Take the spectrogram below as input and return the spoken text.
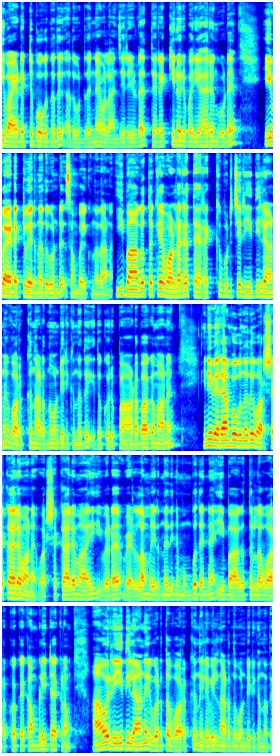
ഈ വയഡക്റ്റ് പോകുന്നത്. അതുകൊണ്ട് തന്നെ വളാഞ്ചേരിയുടെ തിരക്കിനൊരു പരിഹാരം കൂടെ ഈ വയഡക്റ്റ് വരുന്നത് കൊണ്ട് സംഭവിക്കുന്നതാണ്. ഈ ഭാഗത്തൊക്കെ വളരെ തിരക്ക് പിടിച്ച രീതിയിലാണ് വർക്ക് നടന്നുകൊണ്ടിരിക്കുന്നത്. ഇതൊക്കെ ഒരു പാഠഭാഗമാണ്. ഇനി വരാൻ പോകുന്നത് വർഷക്കാലമാണ്. വർഷക്കാലമായി ഇവിടെ വെള്ളം വരുന്നതിന് മുമ്പ് തന്നെ ഈ ഭാഗത്തുള്ള വർക്കൊക്കെ കംപ്ലീറ്റ് ആക്കണം. ആ ഒരു രീതിയിലാണ് ഇവിടുത്തെ വർക്ക് നിലവിൽ നടന്നുകൊണ്ടിരിക്കുന്നത്.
